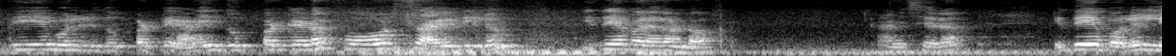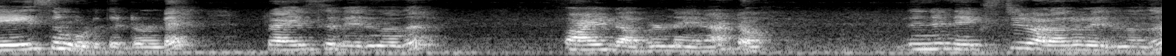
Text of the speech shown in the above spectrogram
ഇതേപോലെ ഒരു ദുപ്പട്ടയാണ്. ഈ ദുപ്പട്ടയുടെ ഫോർ സൈഡിലും ഇതേപോലെ കണ്ടോ? കാണിച്ചു തരാം. ഇതേപോലെ ലേസും കൊടുത്തിട്ടുണ്ട്. പ്രൈസ് വരുന്നത് ഫൈവ് ഡബിൾ നയൻ ആട്ടോ ഇതിന്റെ നെക്സ്റ്റ് കളർ വരുന്നത്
